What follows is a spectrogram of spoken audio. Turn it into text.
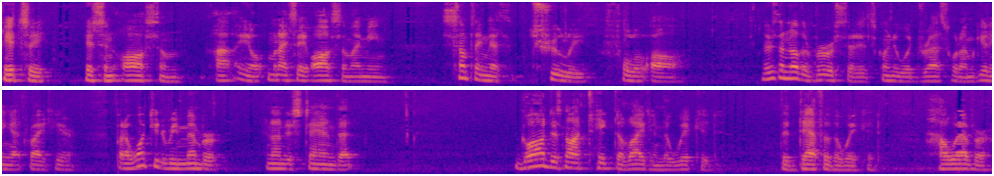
It's a it's an awesome, uh, you know, when I say awesome, I mean something that's truly full of awe. There's another verse that it's going to address what I'm getting at right here. But I want you to remember and understand that God does not take delight in the wicked, the death of the wicked. However,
